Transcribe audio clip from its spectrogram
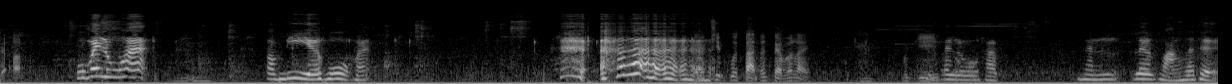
จะอะกูไม่รู้ฮะซอมบี้เยอะโหกฮะแต่ คลิปกูตัดตั้งแต่เมื่อไหร่ เมื่อกี้ ไม่รู้ครับงั้นเลิกหวังซะเถอะ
